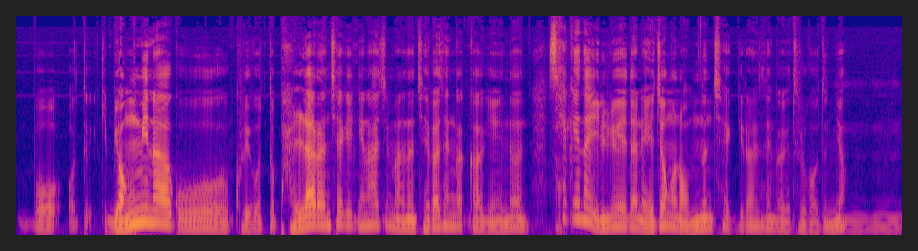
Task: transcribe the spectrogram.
뭐 어떻게 명민하고 그리고 또 발랄한 책이긴 하지만은 제가 생각하기에는 세계나 인류에 대한 애정은 없는 책이라는 생각이 들거든요. 음, 음.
